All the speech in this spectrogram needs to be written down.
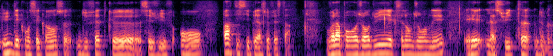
une des conséquences du fait que ces Juifs ont participé à ce festin. Voilà pour aujourd'hui, excellente journée et la suite demain.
